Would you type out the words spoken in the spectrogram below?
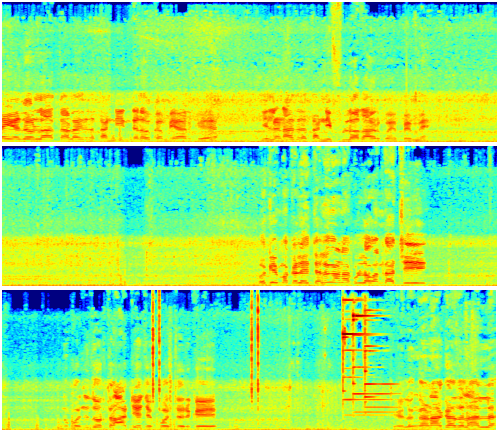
மழை எதுவும் இல்லாதால இதில் தண்ணி இந்தளவு கம்மியாக இருக்குது இல்லைன்னா இதில் தண்ணி ஃபுல்லாக தான் இருக்கும் எப்பயுமே. ஓகே மக்களே தெலுங்கானாக்குள்ளே வந்தாச்சு. இன்னும் கொஞ்சம் தூரத்தில் ஆர்டிஓ செக் போஸ்ட் இருக்குது தெலுங்கானாக்கு அதெல்லாம் இல்லை.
